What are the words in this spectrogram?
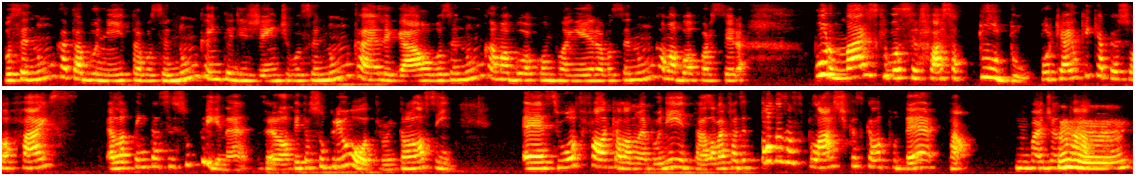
Você nunca tá bonita, você nunca é inteligente, você nunca é legal, você nunca é uma boa companheira, você nunca é uma boa parceira. Por mais que você faça tudo, porque aí o que, que a pessoa faz? Ela tenta se suprir, né? Ela tenta suprir o outro. Então, ela assim, é, se o outro fala que ela não é bonita, ela vai fazer todas as plásticas que ela puder, tá? Não vai adiantar. Uhum.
